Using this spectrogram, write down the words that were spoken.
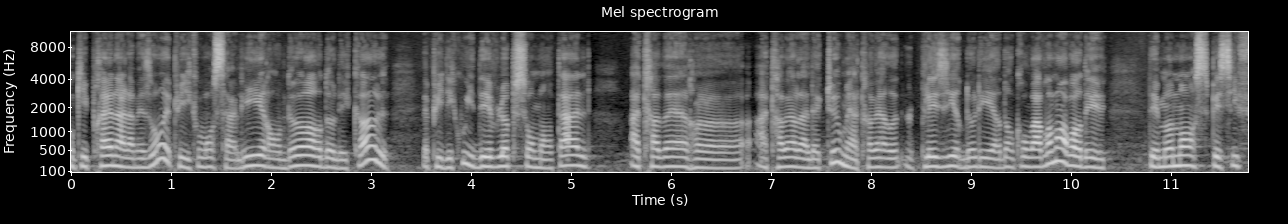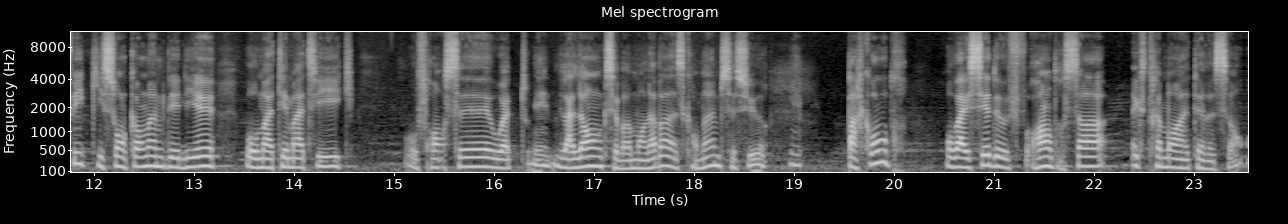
Donc ils prennent à la maison et puis ils commencent à lire en dehors de l'école. Et puis du coup, il développe son mental à travers, euh, à travers la lecture, mais à travers le plaisir de lire. Donc on va vraiment avoir des, des moments spécifiques qui sont quand même dédiés aux mathématiques, au français, ou à tout. La langue, c'est vraiment la base quand même, c'est sûr. Par contre, on va essayer de rendre ça extrêmement intéressant.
